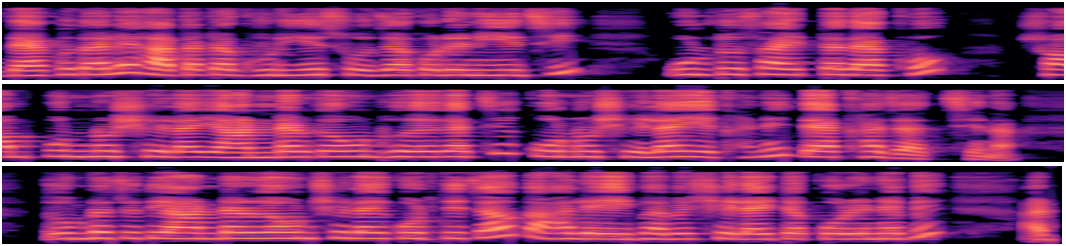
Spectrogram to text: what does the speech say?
দেখো তাহলে হাতাটা ঘুরিয়ে সোজা করে নিয়েছি। উল্টো সাইডটা দেখো, সম্পূর্ণ সেলাই আন্ডারগ্রাউন্ড হয়ে গেছে, কোনো সেলাই এখানে দেখা যাচ্ছে না। তোমরা যদি আন্ডারগ্রাউন্ড সেলাই করতে চাও, তাহলে এইভাবে সেলাইটা করে নেবে। আর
